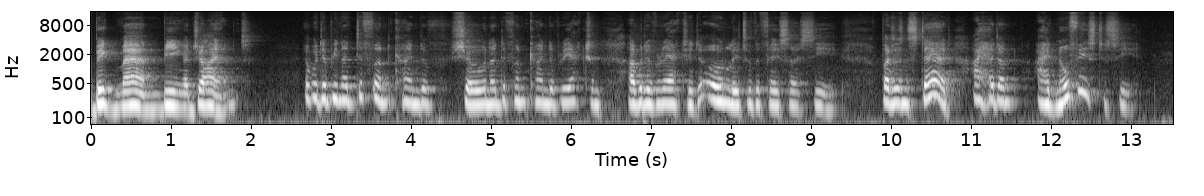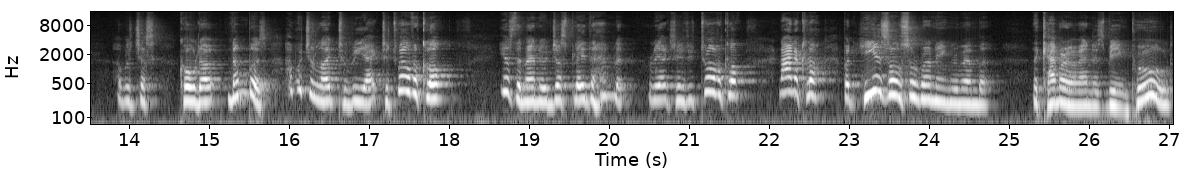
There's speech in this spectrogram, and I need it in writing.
big man being a giant, it would have been a different kind of show and a different kind of reaction. I would have reacted only to the face I see. But instead, I had, an, I had no face to see. I was just called out numbers. How would you like to react to 12 o'clock? Here's the man who just played the Hamlet, reacting to 12 o'clock, 9 o'clock. But he is also running, remember. The cameraman is being pulled.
